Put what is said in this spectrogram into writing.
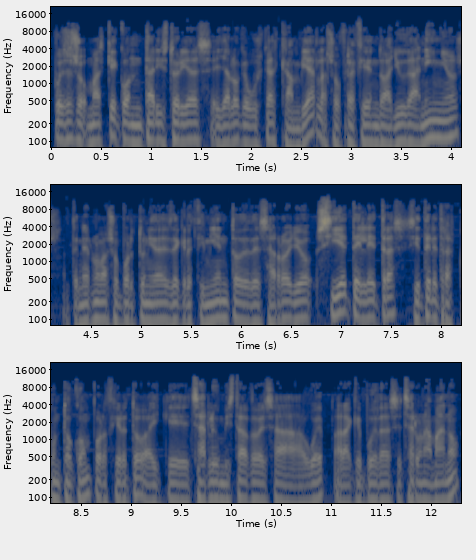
Pues eso, más que contar historias, ella lo que busca es cambiarlas, ofreciendo ayuda a niños, a tener nuevas oportunidades de crecimiento, de desarrollo. Siete letras, siete letras.com, por cierto, hay que echarle un vistazo a esa web para que puedas echar una mano.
